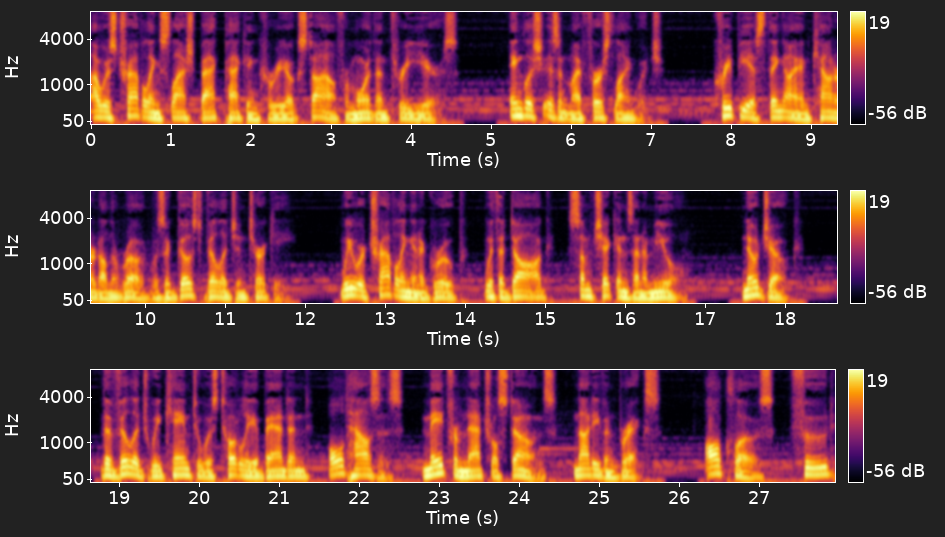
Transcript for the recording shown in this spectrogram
I was traveling slash backpacking Karaoke style for more than three years. English isn't my first language. Creepiest thing I encountered on the road was a ghost village in Turkey. We were traveling in a group, with a dog, some chickens and a mule. No joke. The village we came to was totally abandoned, old houses, made from natural stones, not even bricks. All clothes, food,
